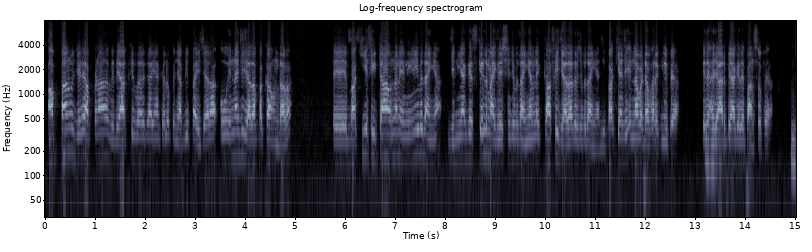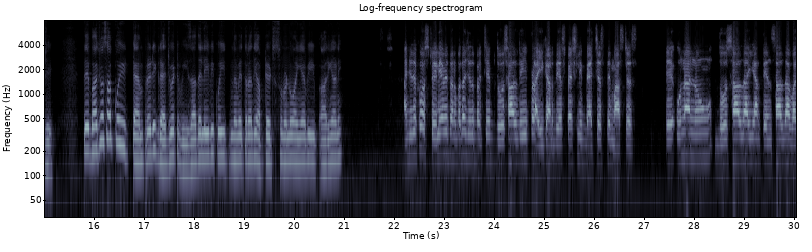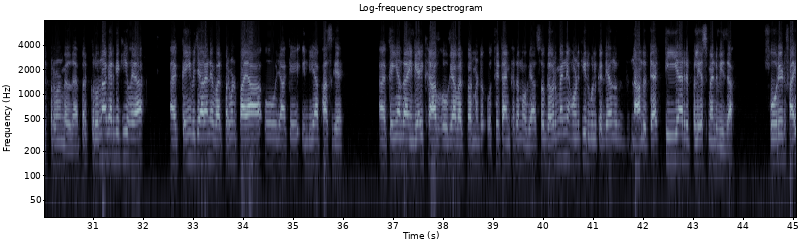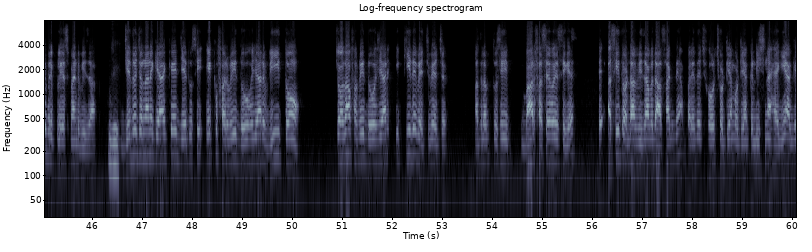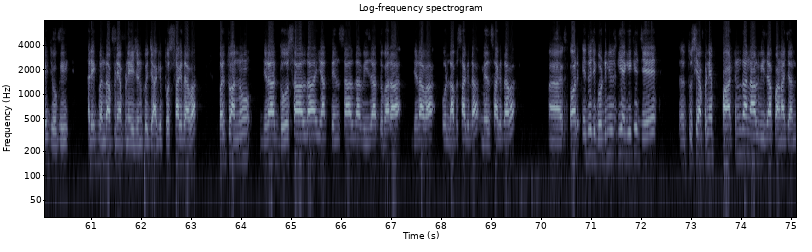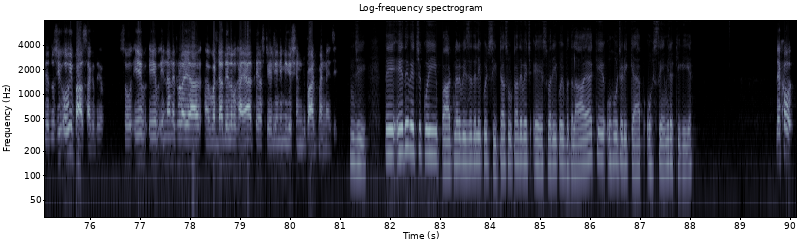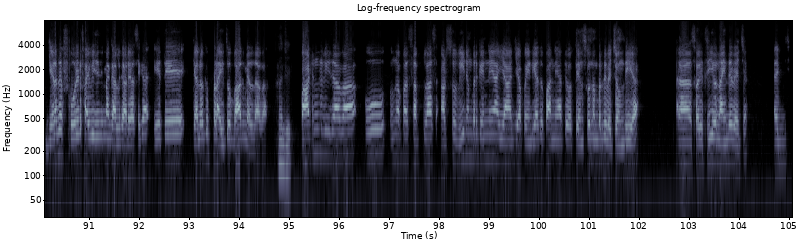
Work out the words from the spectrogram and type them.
ਆਪਾਂ ਨੂੰ ਜਿਹੜੇ ਆਪਣਾ ਵਿਦਿਆਰਥੀ ਵਰਗ ਆ ਜਾਂ ਕਹ ਲਓ ਪੰਜਾਬੀ ਭਾਈਚਾਰਾ ਉਹ ਇਹਨਾਂ 'ਚ ਜ਼ਿਆਦਾ ਪੱਕਾ ਹੁੰਦਾ ਵਾ। ਤੇ ਬਾਕੀ ਇਹ ਸੀਟਾਂ ਉਹਨਾਂ ਨੇ ਇੰਨੀ ਨਹੀਂ ਵਧਾਈਆਂ ਜਿੰਨੀਆਂ ਕਿ ਸਕਿਲਡ ਮਾਈਗ੍ਰੇਸ਼ਨ 'ਚ ਵਧਾਈਆਂ ਨੇ ਕਾਫੀ ਜ਼ਿਆਦਾ ਦੇ ਵਿੱਚ ਵਧਾਈਆਂ ਜੀ। ਬਾਕੀਆਂ 'ਚ ਇੰਨਾ ਵੱਡਾ ਫ਼ਰਕ ਨਹੀਂ ਪਿਆ। ਕਿਤੇ ਜੀ। 1000 ਪਿਆ ਕਿਤੇ 500 ਪਿਆ ਜੀ। ਤੇ ਬਾਜਵਾ ਸਾਹਿਬ ਕੋਈ ਟੈਂਪਰੇਰੀ ਗ੍ਰੈਜੂਏਟ ਵੀਜ਼ਾ ਦੇ ਲਈ ਵੀ ਕੋਈ ਨਵੇਂ ਤਰ੍ਹਾਂ ਦੀ ਅਪਡੇਟਸ ਸੁਣਨ ਨੂੰ ਆਈਆਂ ਵੀ ਆ ਰਹੀਆਂ ਨੇ? ਹਾਂਜੀ ਦੇਖੋ ਆਸਟ੍ਰੇਲੀਆ ਵਿੱਚ ਤੁਹਾਨੂੰ ਪਤਾ ਜਦੋਂ ਬੱਚੇ 2 ਸਾਲ ਦੀ ਪੜ੍ਹਾਈ ਕਰਦੇ ਆ ਸਪੈਸ਼ਲੀ ਬੈਚਲਰਸ ਤੇ ਮਾਸਟਰਸ ਤੇ ਉਹਨਾਂ ਨੂੰ 2 ਸਾਲ ਦਾ ਜਾਂ 3 ਸਾਲ ਦਾ ਵਰਕ ਪਰਮਿਟ ਮਿਲਦਾ ਪਰ ਕਰੋਨਾ ਕਰਕੇ ਕੀ ਹੋਇਆ? ਕਈ ਵਿਚਾਰਿਆਂ ਨੇ ਵਰਕ ਪਰਮਿਟ ਪਾਇਆ ਉਹ ਜਾ ਕੇ ਇੰਡੀਆ ਫਸ ਗਏ। ਕਈਆਂ ਦਾ ਇੰਡੀਆ ਹੀ ਖਰਾਬ ਹੋ ਗਿਆ ਵਰਕ ਪਰਮਿਟ ਉੱਥੇ ਟਾਈਮ ਖਤਮ ਹੋ ਗਿਆ। ਸੋ ਗਵਰਨਮੈਂਟ ਨੇ ਹੁਣ ਕੀ ਰੂਲ ਕੱਢਿਆ? ਉਹਨੂੰ ਨਾਮ ਦਿੱਤਾ ਹੈ TR replacement visa 485 replacement visa ਜੀ। ਜਿਹਦੇ ਵਿੱਚ ਉਹਨਾਂ ਨੇ ਕਿਹਾ ਕਿ ਜੇ ਤੁਸੀਂ 1 ਫਰਵਰੀ 2020 ਤੋਂ 14 ਫਰਵਰੀ 2021 ਦੇ ਵਿੱਚ ਵਿੱਚ ਮਤਲਬ ਤੁਸੀਂ ਬਾਹਰ ਫਸੇ ਹੋਏ ਸੀਗੇ ਤੇ ਅਸੀਂ ਤੁਹਾਡਾ ਵੀਜ਼ਾ ਵਧਾ ਸਕਦੇ ਹਾਂ, ਪਰ ਇਹਦੇ ਵਿੱਚ ਹੋਰ ਛੋਟੀਆਂ-ਮੋਟੀਆਂ ਕੰਡੀਸ਼ਨਾਂ ਹੈਗੀਆਂ ਅੱਗੇ, ਜੋ ਕਿ ਹਰੇਕ ਬੰਦਾ ਆਪਣੇ ਆਪਣੇ ਏਜੰਟ ਕੋਲ ਜਾ ਕੇ ਪੁੱਛ ਸਕਦਾ ਵਾ। ਪਰ ਤੁਹਾਨੂੰ ਜਿਹੜਾ 2 ਸਾਲ ਦਾ ਜਾਂ 3 ਸਾਲ ਦਾ ਵੀਜ਼ਾ ਦੁਬਾਰਾ ਜਿਹੜਾ ਵਾ, ਉਹ ਲੱਭ ਸਕਦਾ, ਮਿਲ ਸਕਦਾ ਵਾ। ਅਹ ਔਰ ਇਹਦੇ ਵਿੱਚ ਗੁੱਡ ਨਿਊਜ਼ ਕੀ ਹੈਗੀ ਕਿ ਜੇ ਅਹ ਤੁਸੀਂ ਆਪਣੇ ਪਾਰਟਨਰ ਦਾ ਨਾਲ ਵੀਜ਼ਾ ਪਾਣਾ ਚਾਹੁੰਦੇ ਹੋ, ਤੁਸੀਂ ਉਹ ਵੀ ਪਾ ਸਕਦੇ ਹੋ। ਸੋ ਇਹ ਇਹ ਇਹਨਾਂ ਨੇ ਥੋੜਾ ਜਿਹਾ ਵੱਡਾ ਦਿਲ ਵਿਖਾਇਆ ਇੱਥੇ ਆਸਟ੍ਰੇਲੀਅਨ ਇਮੀਗ੍ਰੇਸ਼ਨ ਡਿਪਾਰਟਮੈਂਟ ਨੇ ਜੀ। ਜੀ। ਤੇ ਇਹਦੇ ਵਿੱਚ ਕੋਈ ਪਾਰਟਨਰ ਵੀਜ਼ੇ ਦੇ ਲਈ ਕੁਝ ਸੀਟਾਂ ਸੂਟਾਂ ਦੇ ਵਿੱਚ ਇਸ ਵਾਰੀ ਕੋਈ ਬਦਲਾਅ ਆਇਆ ਕਿ ਉਹ ਜਿਹੜੀ ਕੈਪ ਉਹ ਸੇਮ ਹੀ ਰੱਖੀ ਗਈ ਹੈ? ਦੇਖੋ ਜਿਹੜਾ ਤੇ 485 ਵੀਜ਼ੇ ਦੀ ਮੈਂ ਗੱਲ ਕਰ ਰਿਹਾ ਸੀਗਾ ਇਹ ਤੇ ਕਹਿ ਲਓ ਕਿ ਪੜ੍ਹਾਈ ਤੋਂ ਬਾਅਦ ਮਿਲਦਾ ਵਾ। ਹਾਂਜੀ। ਪਾਰਟਨਰ ਵੀਜ਼ਾ ਵਾ ਉਹ ਉਹਨੂੰ ਆਪਾਂ ਸਬ ਕਲਾਸ 820 ਨੰਬਰ ਕਹਿੰਦੇ ਆ ਜਾਂ ਜੇ ਆਪਾਂ ਇੰਡੀਆ ਤੋਂ ਪਾਉਂਦੇ ਆ ਤੇ ਉਹ 300 ਨੰਬਰ ਦੇ ਵਿੱਚ ਆਉਂਦੀ ਆ। ਸੌਰੀ 309 ਦੇ ਵਿੱਚ।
